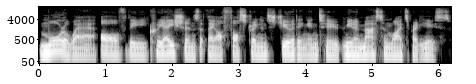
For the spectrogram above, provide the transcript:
more aware of the creations that they are fostering and stewarding into, you know, mass and widespread use.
